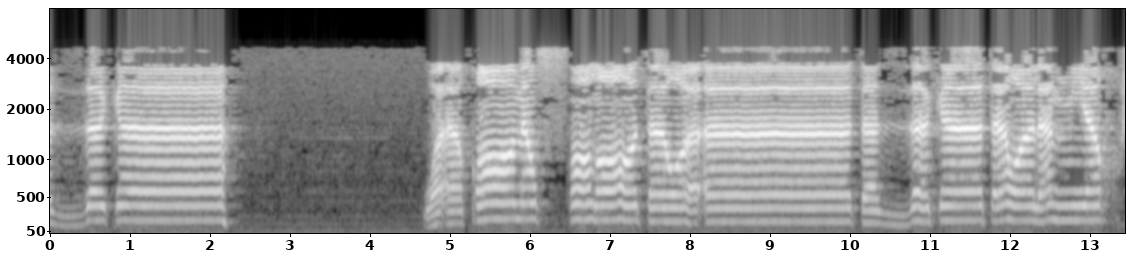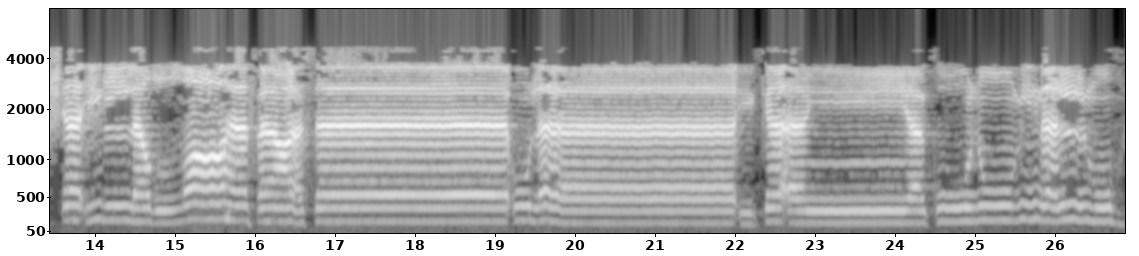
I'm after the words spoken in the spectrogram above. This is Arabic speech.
الزكاة وأقام الصلاة وآتى الزكاة ولم يخش إلا الله فعسى أولئك أن يكونوا من المهتدين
